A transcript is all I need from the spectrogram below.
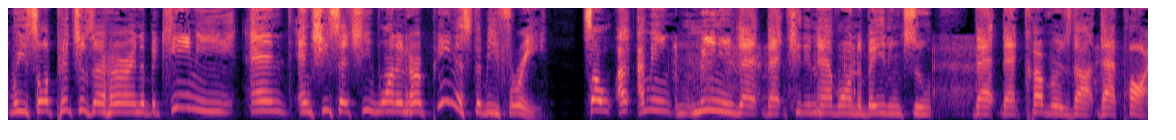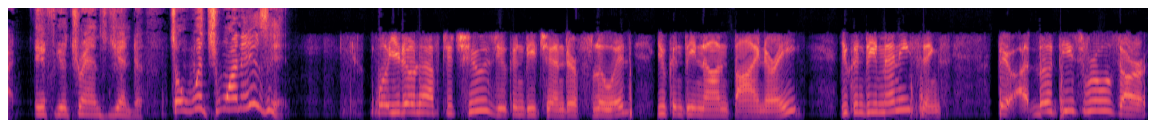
we saw pictures of her in a bikini, and and she said she wanted her penis to be free. So I, I mean, meaning that that she didn't have on the bathing suit that that covers that that part if you're transgender. So which one is it? Well, you don't have to choose. You can be gender fluid. You can be non-binary. You can be many things. There, but these rules are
